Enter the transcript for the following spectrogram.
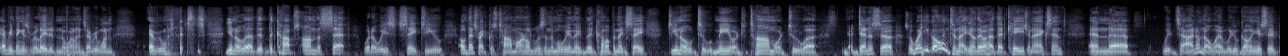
everything is related in New Orleans. Everyone, everyone, you know, uh, the, the cops on the set would always say to you, "Oh, that's right," because Tom Arnold was in the movie, and they'd, they'd come up and they'd say, "Do you know to me or to Tom or to uh, Dennis? Uh, so where are you going tonight?" You know, they all had that Cajun accent, and uh, we'd say, "I don't know where you're going." He said,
